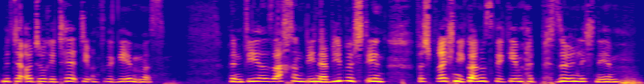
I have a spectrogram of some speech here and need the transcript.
mit der Autorität, die uns gegeben ist. Wenn wir Sachen, die in der Bibel stehen, Versprechen, die Gott uns gegeben hat, persönlich nehmen.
